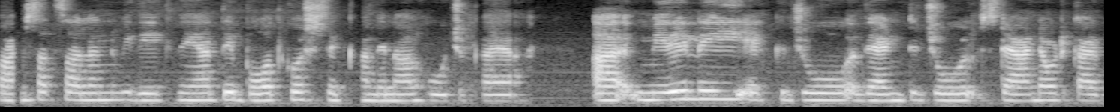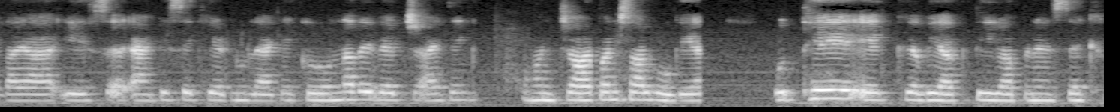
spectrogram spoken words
5-7 ਸਾਲਾਂ ਨੂੰ ਵੀ ਦੇਖਦੇ ਆ ਤੇ ਬਹੁਤ ਕੁਝ ਸਿੱਖਾਂ ਦੇ ਨਾਲ ਹੋ ਚੁੱਕਾ ਆ। ਮੇਰੇ ਲਈ ਇੱਕ ਜੋ ਇਵੈਂਟ ਜੋ ਸਟੈਂਡ ਆਊਟ ਕਰਦਾ ਆ ਇਸ ਐਂਟੀ ਸਿਕੇਟ ਨੂੰ ਲੈ ਕੇ ਕਰੋਨਾ ਦੇ ਵਿੱਚ ਆਈ ਥਿੰਕ ਹੁਣ 4-5 ਸਾਲ ਹੋ ਗਏ ਆ। ਉੱਥੇ ਇੱਕ ਵਿਅਕਤੀ ਆਪਣੇ ਸਿੱਖ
